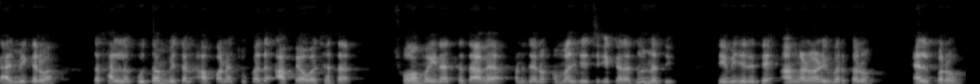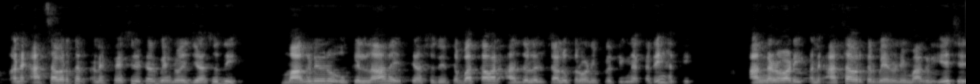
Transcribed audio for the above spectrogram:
કાયમી કરવા તથા લઘુત્તમ વેતન આપવાના ચુકાદા આપ્યા હોવા છતાં છ મહિના થતા આવ્યા, પણ તેનો અમલ જે છે એ કરાતો નથી. તેવી જ રીતે આંગણવાડી વર્કરો, હેલ્પરો અને આશા વર્કર અને ફેસિલિટર બહેનોએ જ્યાં સુધી માંગણીઓનો ઉકેલ ના આવે, ત્યાં સુધી તબક્કાવાર આંદોલન ચાલુ કરવાની પ્રતિજ્ઞા કરી હતી. આંગણવાડી અને આશા વર્કર બહેનોની માંગણી એ છે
